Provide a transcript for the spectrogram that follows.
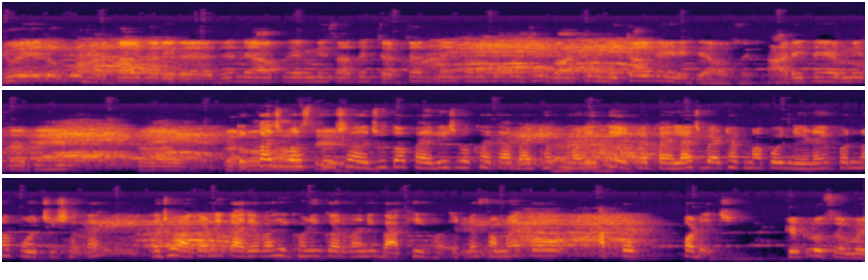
જો એ લોકો હડતાલ કરી રહ્યા છે ને આપ એમની સાથે ચર્ચા જ નહીં કરો તો પછી વાતનો નિકાલ કઈ રીતે આવશે? આ રીતે એમની સાથે એક જ વસ્તુ છે હજુ તો પહેલી જ વખત આ બેઠક મળી હતી એટલે પહેલાં જ બેઠકમાં કોઈ નિર્ણય પર ન પહોંચી શકાય. હજુ આગળની કાર્યવાહી ઘણી કરવાની બાકી હોય એટલે સમય તો આપવો પડે જ. કેટલો સમય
